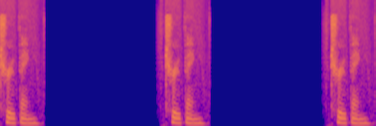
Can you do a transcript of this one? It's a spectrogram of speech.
Truthing. Truthing. Truthing.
